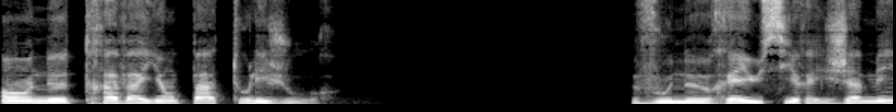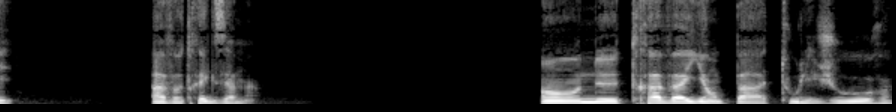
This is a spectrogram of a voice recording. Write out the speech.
en ne travaillant pas tous les jours. Vous ne réussirez jamais à votre examen. En ne travaillant pas tous les jours,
